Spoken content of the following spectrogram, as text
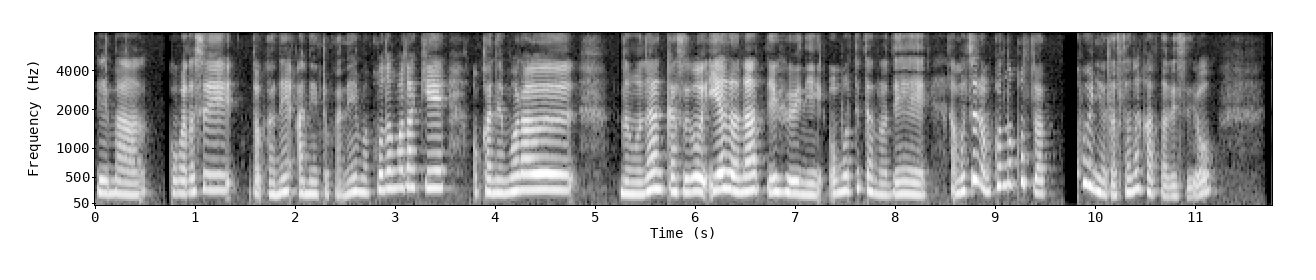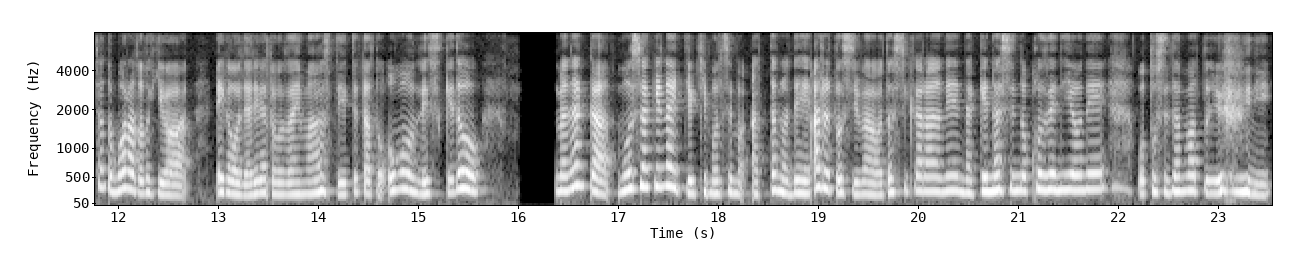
で、まあ、こう私とかね、姉とかね、まあ子供だけお金もらうのもなんかすごい嫌だなっていうふうに思ってたので、あもちろんこのことは声には出さなかったですよ。ちゃんともらった時は笑顔でありがとうございますって言ってたと思うんですけど、まあなんか申し訳ないっていう気持ちもあったので、ある年は私からね、なけなしの小銭をね、お年玉というふうに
